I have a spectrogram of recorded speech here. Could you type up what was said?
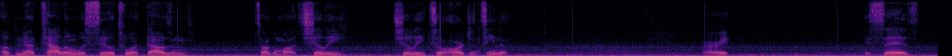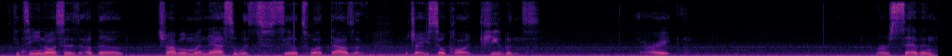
of Naphtali was sealed 12,000. Talking about Chile, Chile to Argentina. All right. It says, continuing on, says of the tribe of Manasseh was sealed 12,000, which are you so-called Cubans. All right. Verse seven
